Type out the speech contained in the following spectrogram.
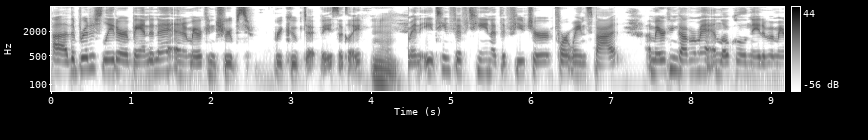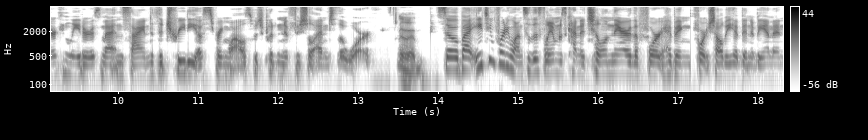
Uh, the British later abandoned it, and American troops recouped it, basically. Mhm. In 1815, at the future Fort Wayne spot, American government and local Native American leaders met and signed the Treaty of Springwells, which put an official end to the war. Okay. So by 1841, so this land was kind of chilling there. The fort had been Fort Shelby had been abandoned.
